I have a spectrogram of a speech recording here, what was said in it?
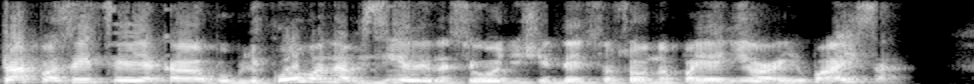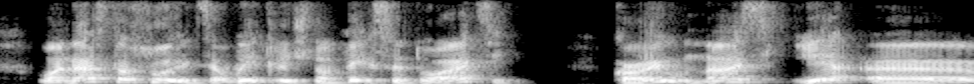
Та позиція, яка опублікована в зірі на сьогоднішній день стосовно Payoneer і Вайса, вона стосується виключно тих ситуацій, коли в нас є е,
